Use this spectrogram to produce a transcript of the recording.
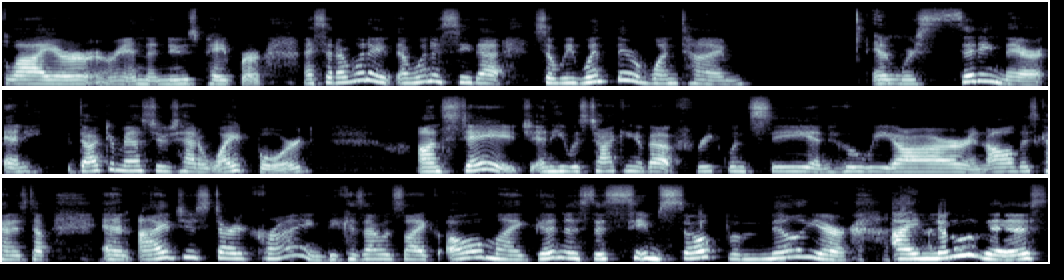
flyer or in the newspaper. I said, I want to I want to see that. So we went there one time, and we're sitting there, and Dr. Masters had a whiteboard on stage and he was talking about frequency and who we are and all this kind of stuff. And i just started crying because i was like oh my goodness this seems so familiar. I know this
